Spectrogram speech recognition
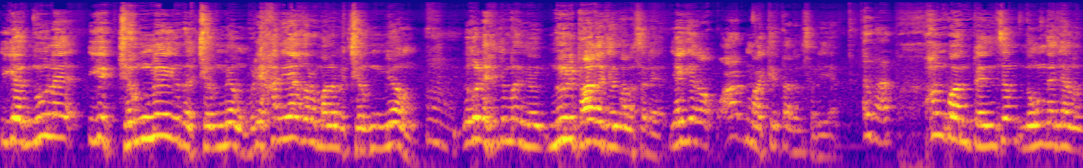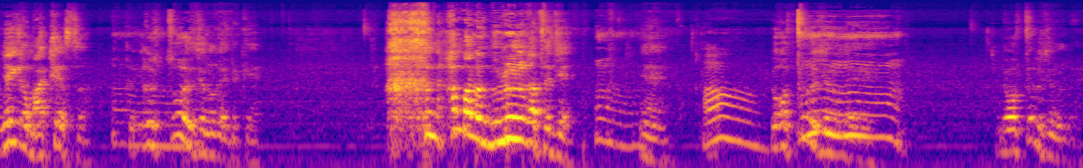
이게 눈에 이게 정명이거든 정명. 우리 한의학으로 말하면 정명. 음. 이걸 해주면 눈이 밝아진다는 소리야. 여기가 꽉 막혔다는 소리야. 아이고 아파. 황관 변성 녹내장은 여기가 막혔어. 이걸 뚫어주는 거야 이렇게. 한, 한 발로 누르는 것 같지? 음. 예. 아. 요거 뚫어주는 거예요. 음. 요거 뚫어주는 거예요.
